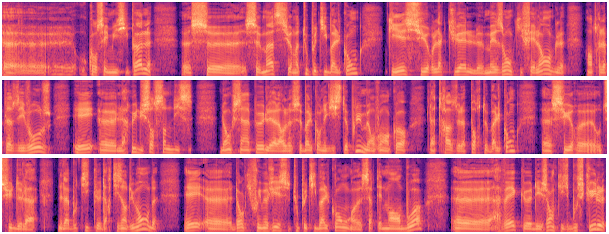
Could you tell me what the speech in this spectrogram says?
euh, au conseil municipal euh, se masse sur un tout petit balcon qui est sur l'actuelle maison qui fait l'angle entre la place des Vosges et la rue du 170. Donc c'est un peu, alors ce balcon n'existe plus, mais on voit encore la trace de la porte-balcon au-dessus de la de la boutique d'artisans du monde. Et donc il faut imaginer ce tout petit balcon certainement en bois avec des gens qui se bousculent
